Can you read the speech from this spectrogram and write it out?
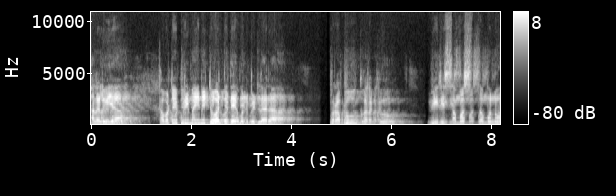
హలలుయా కాబట్టి ప్రియమైనటువంటి దేవుని బిడ్డలారా ప్రభు కొరకు వీరి సమస్తమును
